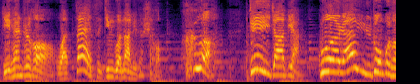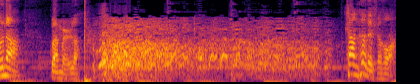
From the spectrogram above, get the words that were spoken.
几天之后，我再次经过那里的时候，呵。果然与众不同的关门了。上课的时候啊，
